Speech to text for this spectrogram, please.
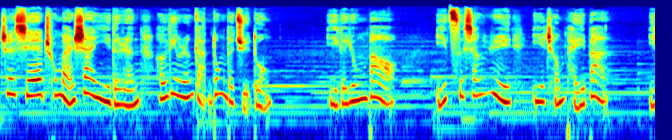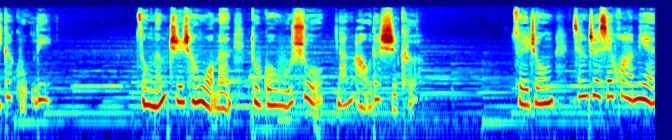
这些充满善意的人和令人感动的举动，一个拥抱，一次相遇，一程陪伴，一个鼓励，总能支撑我们度过无数难熬的时刻。最终将这些画面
